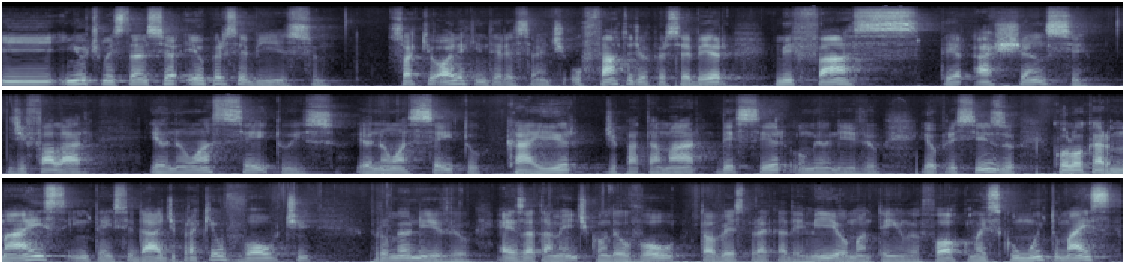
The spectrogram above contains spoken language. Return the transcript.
E em última instância, eu percebi isso. Só que olha que interessante, o fato de eu perceber me faz ter a chance de falar: eu não aceito isso, eu não aceito cair de patamar, descer o meu nível. Eu preciso colocar mais intensidade para que eu volte para o meu nível. É exatamente quando eu vou, talvez para a academia, eu mantenho o meu foco, mas com muito mais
